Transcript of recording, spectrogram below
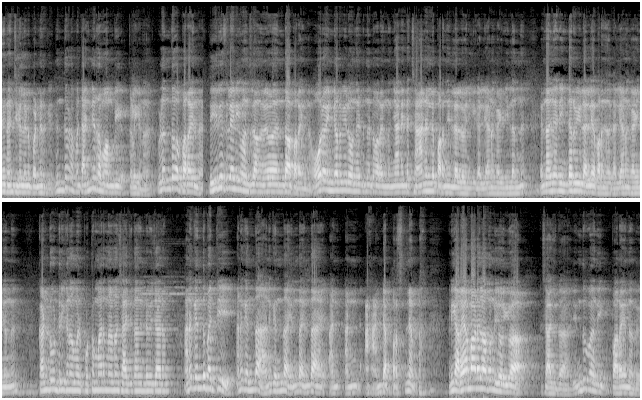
ഞാൻ അഞ്ച് കല്യാണം പണിയിருக்கு എന്താണ് മറ്റേ അന്യരുടെ മാമ്പി കളിക്കണത് ഇവിടെ എന്തോ പറയുന്നത് സീരിയസിൽ എനിക്ക് മനസ്സിലാവുന്നില്ല. എന്താ പറയുന്നത് ഓരോ ഇന്റർവ്യൂവിൽ വന്നിട്ട് എന്നിട്ട് പറയുന്നു ഞാൻ എന്റെ ചാനലിൽ പറഞ്ഞില്ലല്ലോ എനിക്ക് കല്യാണം കഴിഞ്ഞില്ലെന്ന്. എന്നാൽ ഞാൻ ഇന്റർവ്യൂവിലല്ലേ പറഞ്ഞത്? കല്യാണം കഴിഞ്ഞെന്ന്. കണ്ടുകൊണ്ടിരിക്കണ പൊട്ടന്മാരെന്നാണ് ഷാജിദാനിന്റെ വിചാരം? അനക്ക് എന്ത് പറ്റി അനക്ക് എന്താ? അനക്ക് എന്താ? എന്താ എന്താ എന്റെ പ്രശ്നം. എനിക്ക് അറിയാൻ പാടില്ലാത്തോണ്ട് ചോദിക്കുക ഷാജിദ. എന്തുവാ നീ പറയുന്നത്?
